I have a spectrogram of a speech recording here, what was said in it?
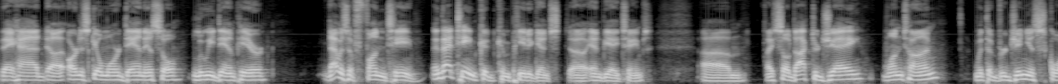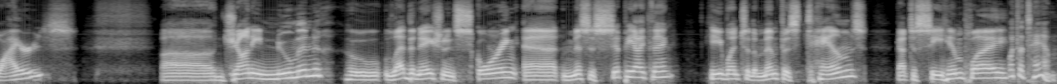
They had uh, Artis Gilmore, Dan Issel, Louis Dampier. That was a fun team, and that team could compete against uh, NBA teams. Um, I saw Dr. J one time with the Virginia Squires. Uh, Johnny Neumann, who led the nation in scoring at Mississippi, I think. He went to the Memphis Tams. Got to see him play. What's a Tam?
